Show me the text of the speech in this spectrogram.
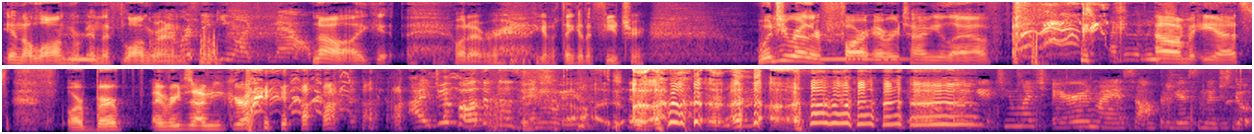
in the long in the long run. And we're thinking like now. no, like whatever. You got to think of the future. Would you rather fart every time you laugh? um, yes, or burp every time you cry. I do both of those anyways. I get too much air in my esophagus and I just go.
